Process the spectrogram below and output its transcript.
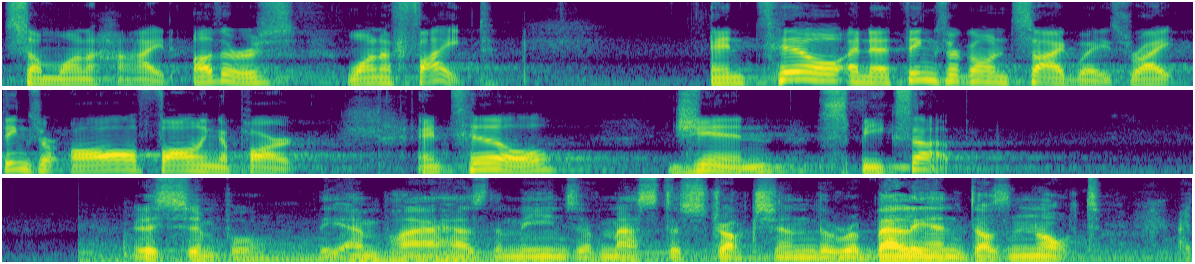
some want to hide, others want to fight. Until, and things are going sideways, right? Things are all falling apart until Jyn speaks up. It is simple. The Empire has the means of mass destruction. The rebellion does not. A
